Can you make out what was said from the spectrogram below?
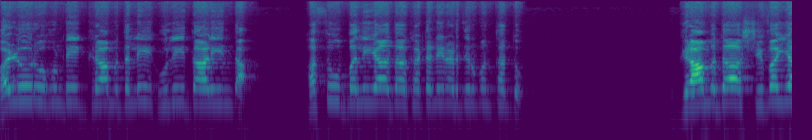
ಬಳ್ಳೂರು ಹುಂಡಿ ಗ್ರಾಮದಲ್ಲಿ ಹುಲಿ ದಾಳಿಯಿಂದ ಹಸು ಬಲಿಯಾದ ಘಟನೆ ನಡೆದಿರುವಂತದ್ದು ಗ್ರಾಮದ ಶಿವಯ್ಯ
